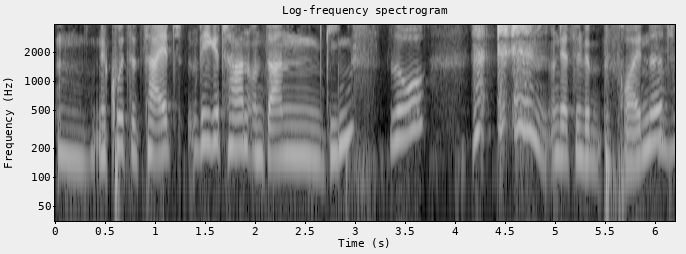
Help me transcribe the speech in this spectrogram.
eine kurze Zeit wehgetan und dann ging's so. Und jetzt sind wir befreundet.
